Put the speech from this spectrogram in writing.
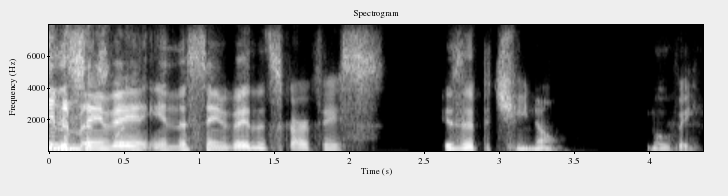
In the same vein, in the same vein that Scarface is a Pacino movie.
